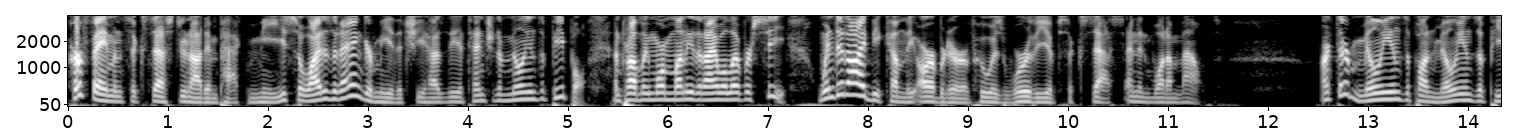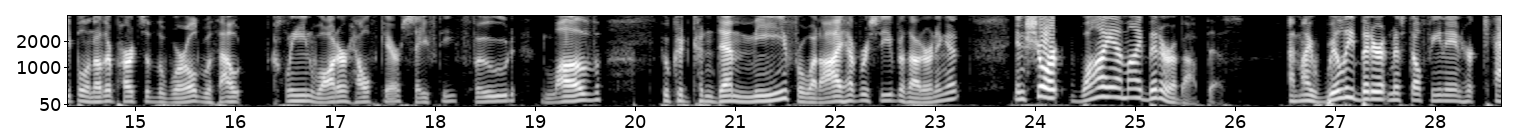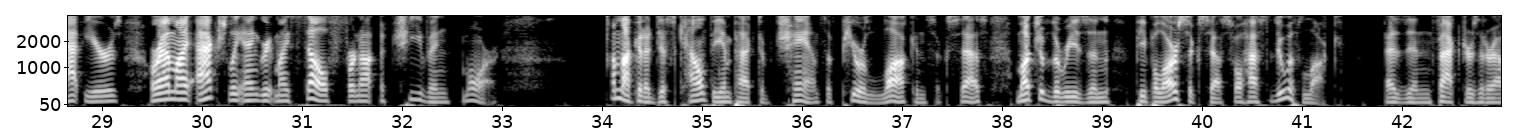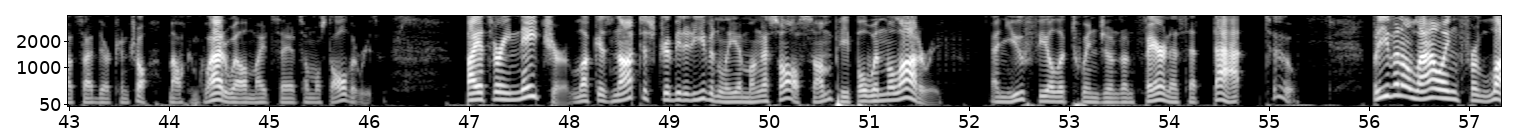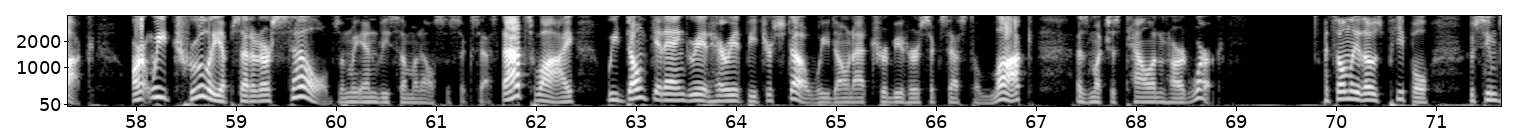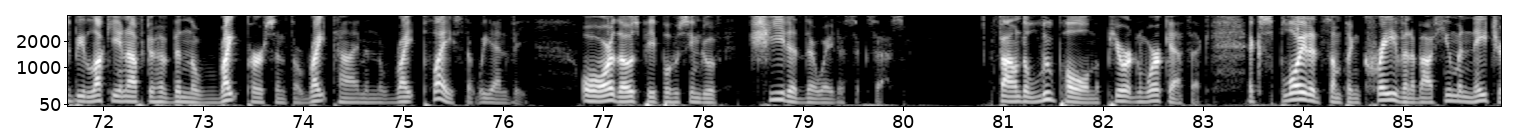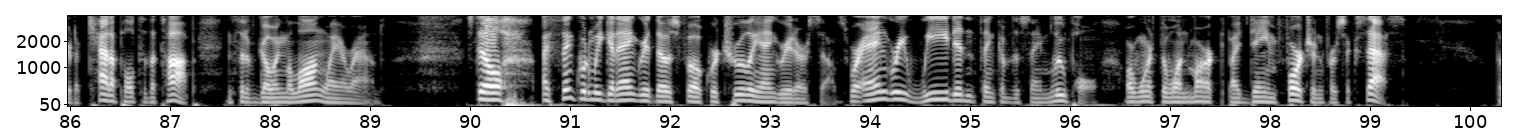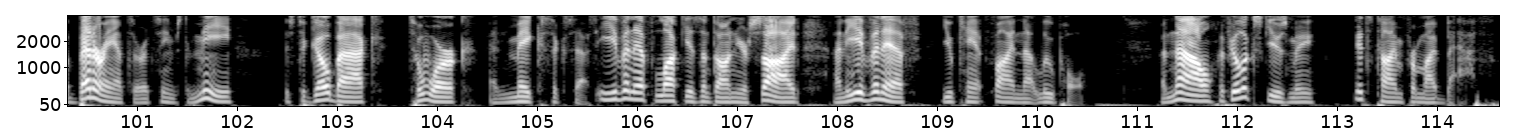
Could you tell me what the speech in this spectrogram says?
Her fame and success do not impact me, so why does it anger me that she has the attention of millions of people and probably more money than I will ever see? When did I become the arbiter of who is worthy of success and in what amount? Aren't there millions upon millions of people in other parts of the world without clean water, healthcare, safety, food, love, who could condemn me for what I have received without earning it? In short, why am I bitter about this? Am I really bitter at Miss Delphine and her cat ears, or am I actually angry at myself for not achieving more? I'm not going to discount the impact of chance, of pure luck and success. Much of the reason people are successful has to do with luck, as in factors that are outside their control. Malcolm Gladwell might say it's almost all the reason. By its very nature, luck is not distributed evenly among us all. Some people win the lottery, and you feel a twinge of unfairness at that, too. But even allowing for luck, aren't we truly upset at ourselves when we envy someone else's success? That's why we don't get angry at Harriet Beecher Stowe. We don't attribute her success to luck as much as talent and hard work. It's only those people who seem to be lucky enough to have been the right person at the right time in the right place that we envy, or those people who seem to have cheated their way to success found a loophole in the Puritan work ethic, exploited something craven about human nature to catapult to the top instead of going the long way around. Still, I think when we get angry at those folk, we're truly angry at ourselves. We're angry we didn't think of the same loophole, or weren't the one marked by Dame Fortune for success. The better answer, it seems to me, is to go back to work and make success, even if luck isn't on your side, and even if you can't find that loophole. And now, if you'll excuse me, it's time for my bath.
